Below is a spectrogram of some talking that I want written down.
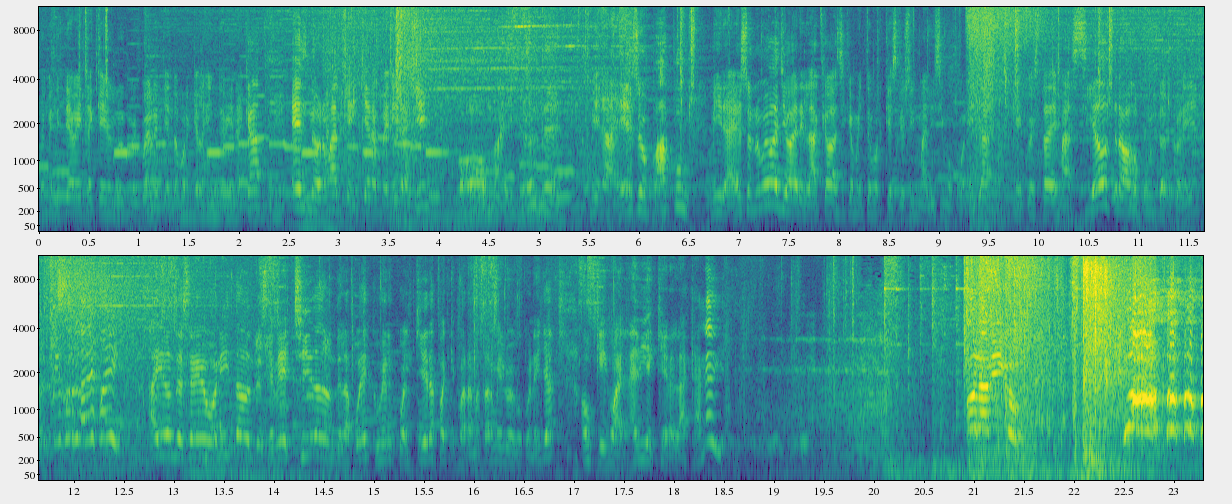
Definitivamente aquí hay un loot muy bueno Entiendo por qué la gente viene acá Es normal que quieran venir aquí ¡Oh, my goodness! Mira eso, papu Mira eso, no me va a llevar el AK básicamente porque es que soy malísimo con ella Me cuesta demasiado trabajo puntar con ella Entonces mejor la dejo ahí Ahí donde se ve bonita, donde se ve chida Donde la puede coger cualquiera para, que, para matarme luego con ella Aunque igual nadie quiere la AK, nadie ¡Hola, amigo! ¡Aquí!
